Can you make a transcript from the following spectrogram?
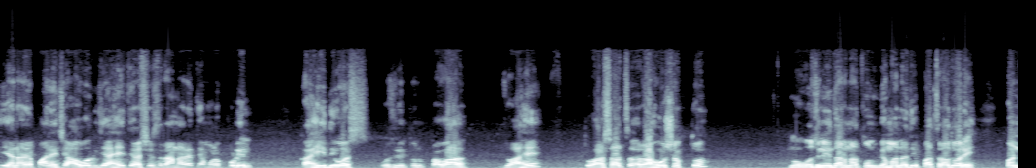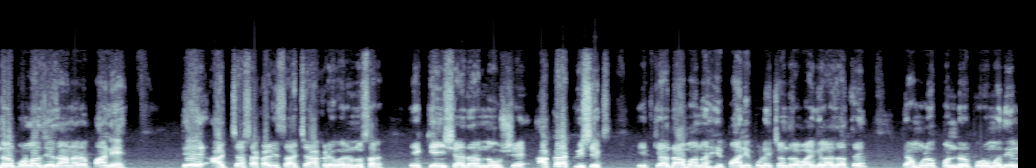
येणाऱ्या पाण्याची आवक जी आहे ती अशीच राहणार आहे. त्यामुळं पुढील काही दिवस उजनीतून प्रवाह जो आहे तो असाच राहू शकतो. मग उजनी धरणातून भीमा नदी पात्राद्वारे पंढरपूरला जे जाणारं पाणी आहे ते आजच्या सकाळी सातच्या आकडेवारीनुसार एक्क्याऐंशी हजार नऊशे अकरा क्विसेक्स इतक्या दाबानं हे पाणी पुढे चंद्रभागेला जातं आहे त्यामुळं पंढरपूरमधील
